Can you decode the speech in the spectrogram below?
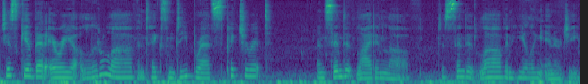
just give that area a little love and take some deep breaths. Picture it and send it light and love. Just send it love and healing energy.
